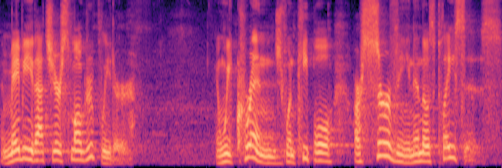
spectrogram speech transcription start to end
And maybe that's your small group leader. And we cringe when people are serving in those places.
